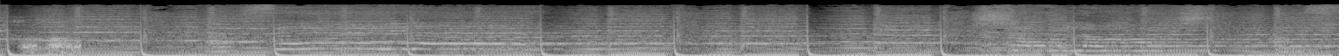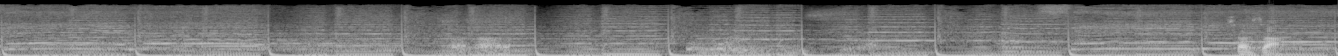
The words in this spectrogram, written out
莎莎，莎莎，莎莎。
